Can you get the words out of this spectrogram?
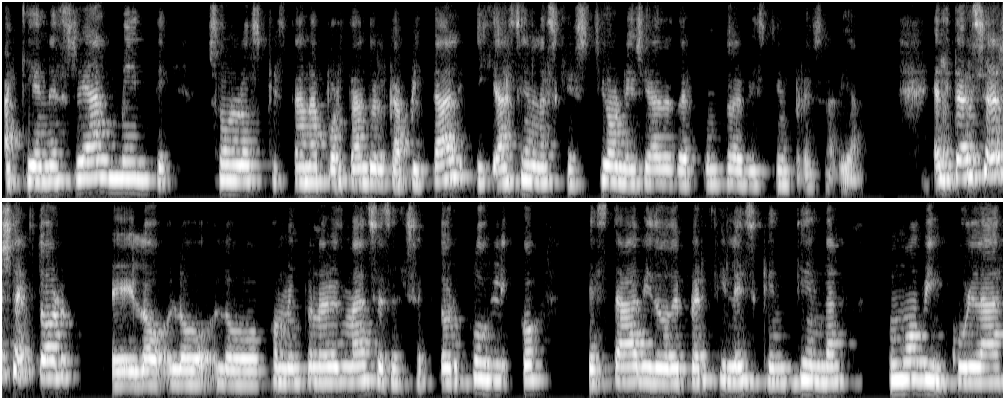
a quienes realmente son los que están aportando el capital y hacen las gestiones ya desde el punto de vista empresarial. El tercer sector, eh, lo, lo, lo, comento una vez más, es el sector público, está habido de perfiles que entiendan cómo vincular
